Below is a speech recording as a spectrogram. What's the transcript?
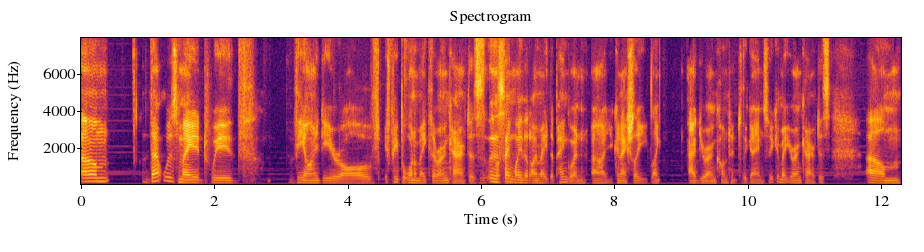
Um, that was made with the idea of if people want to make their own characters, in the same way that I made the penguin, uh, you can actually like add your own content to the game, so you can make your own characters. Um,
